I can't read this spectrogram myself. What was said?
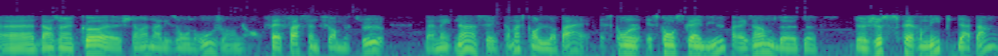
Euh, dans un cas, euh, justement, dans les zones rouges, on, fait face à une fermeture. Ben maintenant, c'est comment est-ce qu'on l'opère? Est-ce qu'on est-ce qu'on serait mieux, par exemple, de, de, de juste fermer puis d'attendre,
